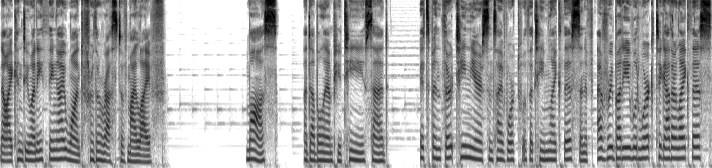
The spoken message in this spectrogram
Now I can do anything I want for the rest of my life. Moss, a double amputee, said, It's been 13 years since I've worked with a team like this, and if everybody would work together like this,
